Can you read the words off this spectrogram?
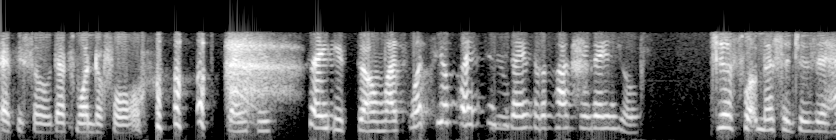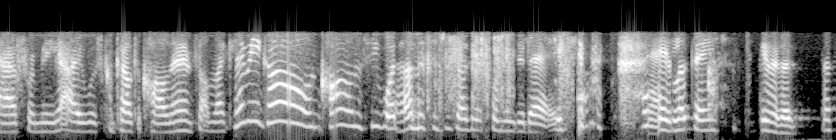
episode. That's wonderful. Thank you. Thank you so much. What's your question today for the Posse of Angels? Just what messages they have for me. I was compelled to call in, so I'm like, let me go and call and see what Okay. messages are there for me today. Hey, let's give it a let's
